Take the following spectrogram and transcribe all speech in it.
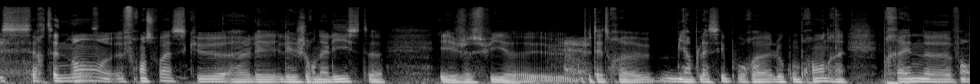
Certainement, euh, Françoise, que euh, les, les journalistes, euh, et je suis euh, peut-être euh, bien placé pour euh, le comprendre, prennent enfin,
